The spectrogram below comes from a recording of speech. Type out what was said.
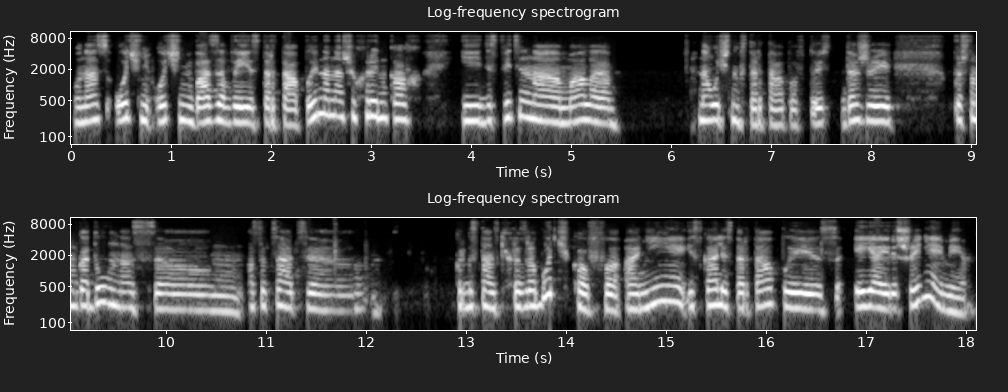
у нас очень-очень базовые стартапы на наших рынках, и действительно мало научных стартапов. То есть даже в прошлом году у нас э, ассоциация кыргызстанских разработчиков, они искали стартапы с AI-решениями,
